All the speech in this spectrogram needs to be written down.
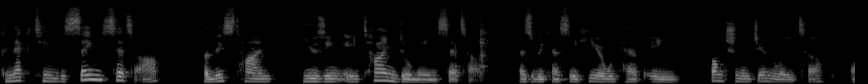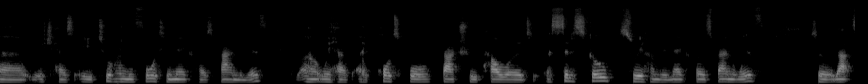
connecting the same setup, but this time using a time domain setup. As we can see here, we have a functional generator uh, which has a 240 megahertz bandwidth. Uh, we have a portable battery-powered oscilloscope, 300 megahertz bandwidth. So that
